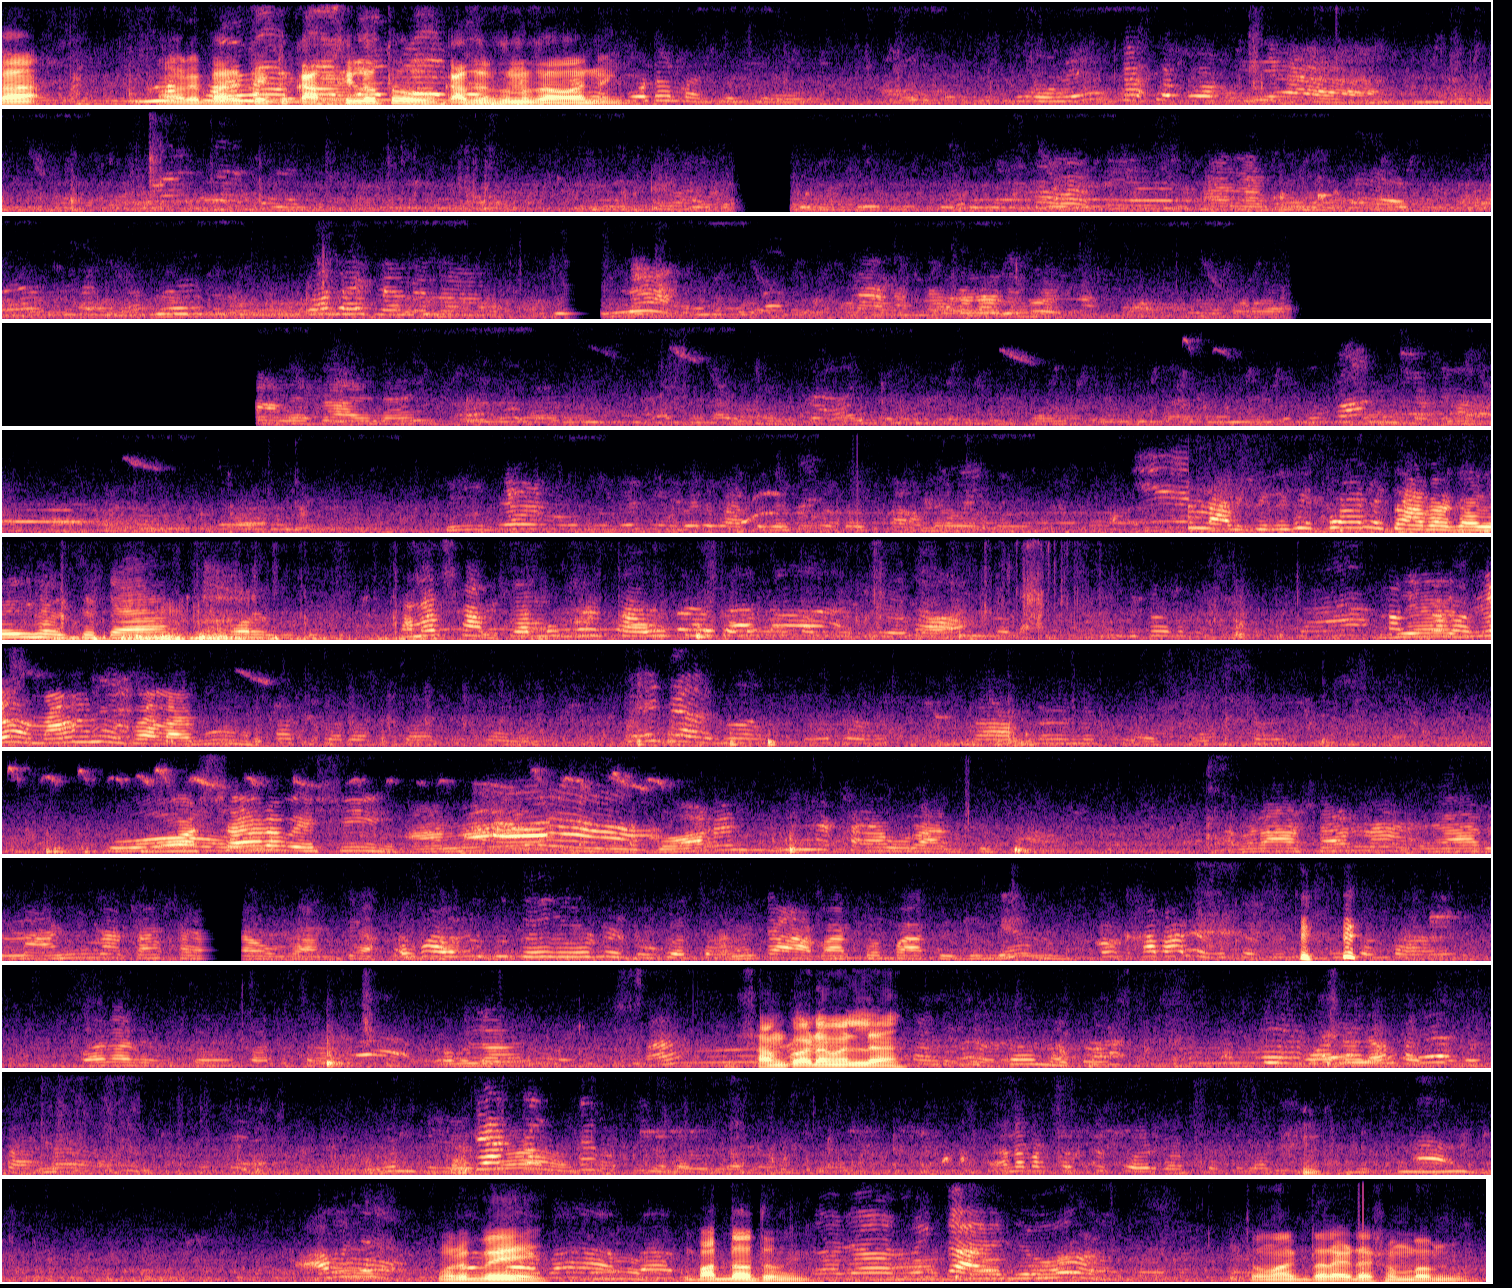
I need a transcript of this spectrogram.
তা আমার বাড়িতে একটু কাজ ছিল তো কাজের জন্য যাওয়া নেই সাতটার মধ্যে চাউল বর্ষা আরও বেশি। আমার ঘরের বিভিন্ন খায়া উড়া দিতে আবার আসার না আর নানি না তা খায়া উড়া আমি তো আবার তো বাকি সাম কয়টা মারলা মুরব্বী বাদ দাও তুমি তোমার দ্বারা এটা সম্ভব না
